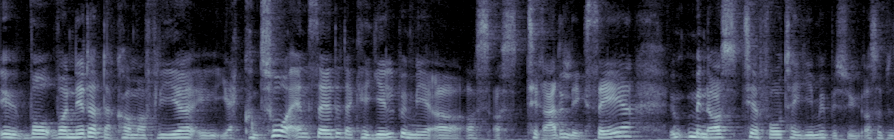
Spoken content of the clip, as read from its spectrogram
øh, hvor, hvor netop der kommer flere øh, ja, kontoransatte, der kan hjælpe med at, at, at tilrettelægge sager, øh, men også til at foretage hjemmebesøg osv.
